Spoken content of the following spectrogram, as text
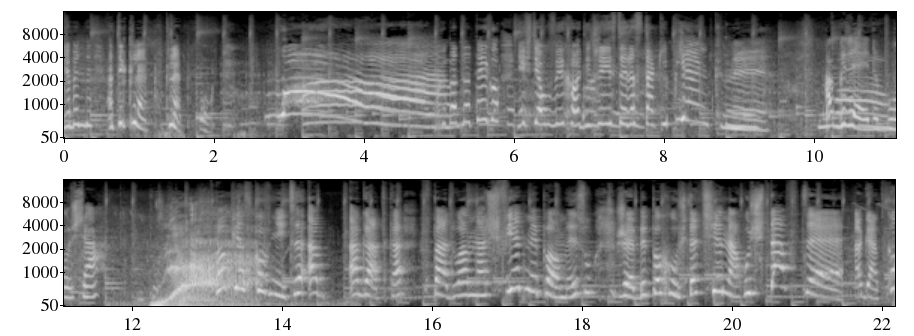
ja będę, a ty klep, klep. Wow! Chyba dlatego nie chciał wychodzić, że jest teraz taki piękny. A gdzie jest Busia? Po piaskownicy Agatka wpadła na świetny pomysł, żeby pochuśtać się na huśtawce. Agatko,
